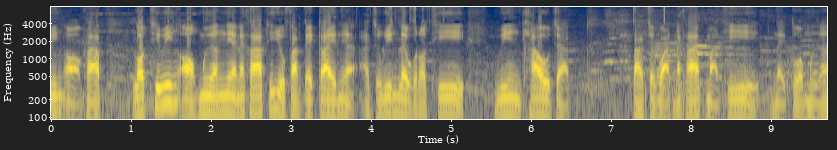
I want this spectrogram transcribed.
วิ่งออกครับรถที่วิ่งออกเมืองเนี่ยนะครับ ที่อยู่ฝั่งไกลๆเนี่ยอาจจะวิ่งเร็วกว่ารถที่วิ่งเข้าจากต่างจังหวัดนะครับ มาที่ในตัวเมือง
